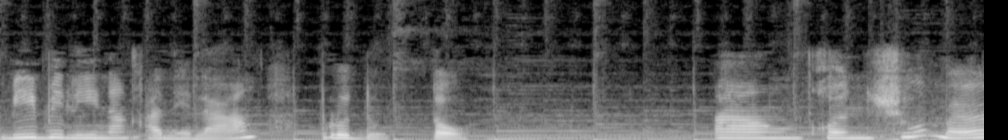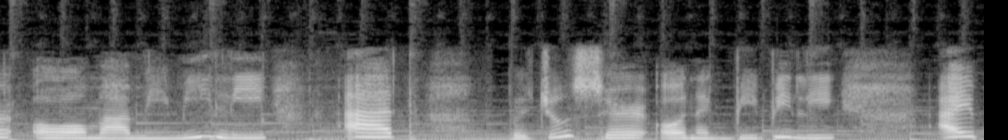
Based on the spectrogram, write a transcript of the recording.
bibili ng kanilang produkto. Ang consumer o mamimili at producer o nagbibili ay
